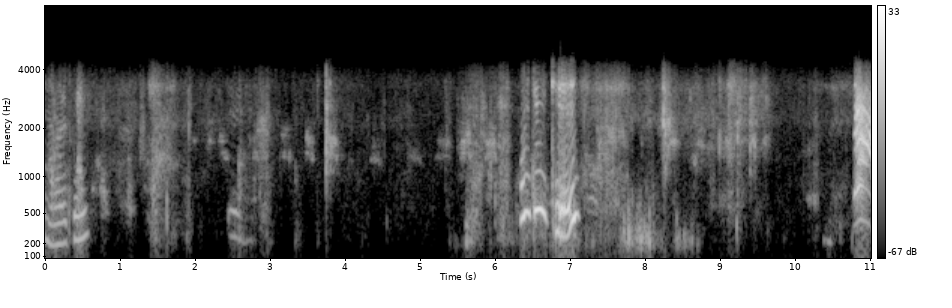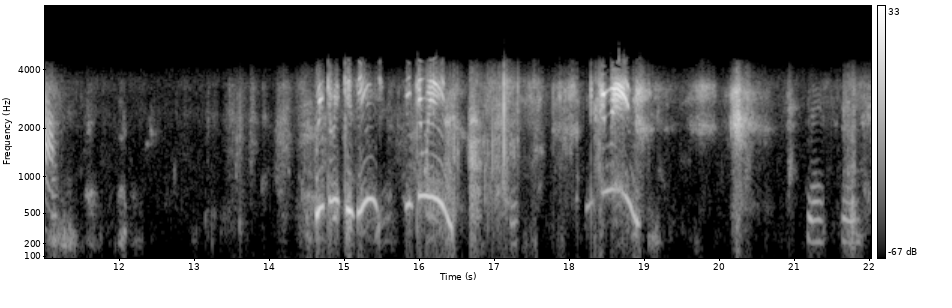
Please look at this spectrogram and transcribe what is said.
Right you Okay, kids. What are you doing, What are doing? What are doing? Thank you.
